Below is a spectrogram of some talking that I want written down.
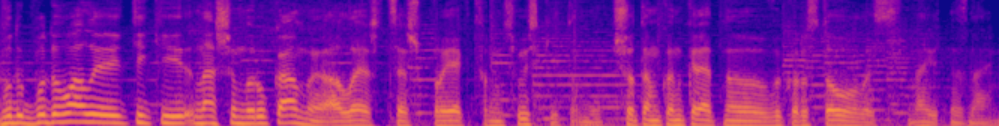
буду- будували тільки нашими руками, але ж це ж проєкт французький, тому що там конкретно використовувалось, навіть не знаємо.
